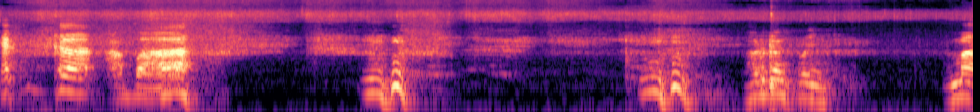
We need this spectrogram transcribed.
చక్క అబ్బా அட்வான்ஸ் போயிங்க அம்மா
